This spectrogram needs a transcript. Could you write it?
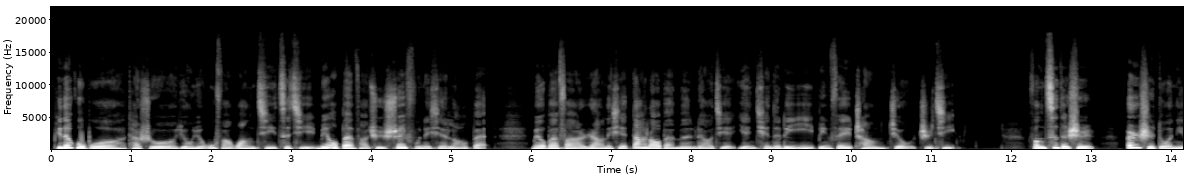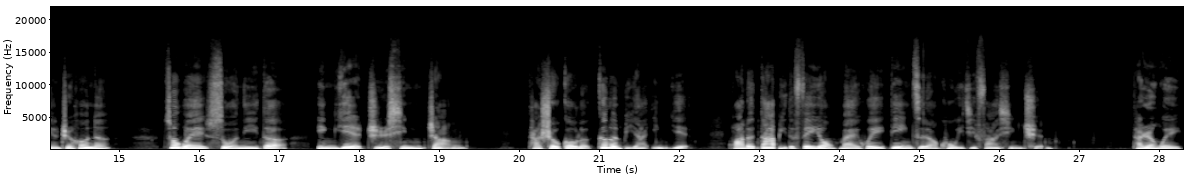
彼得·古柏他说：“永远无法忘记自己没有办法去说服那些老板，没有办法让那些大老板们了解眼前的利益并非长久之计。”讽刺的是，二十多年之后呢，作为索尼的影业执行长，他收购了哥伦比亚影业，花了大笔的费用买回电影资料库以及发行权。他认为，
